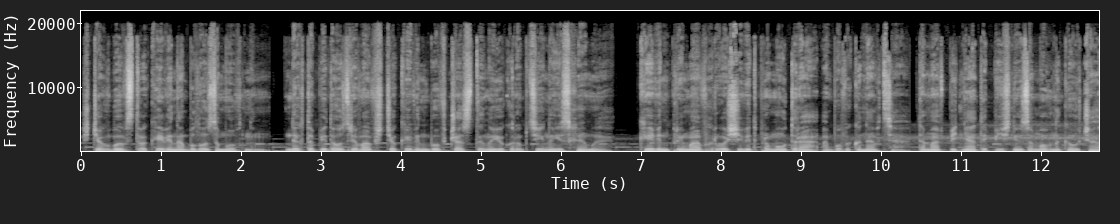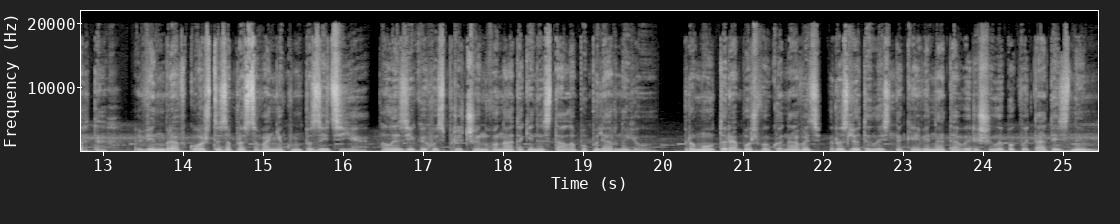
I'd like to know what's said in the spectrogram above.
що вбивство Кевіна було замовним. Дехто підозрював, що Кевін був частиною корупційної схеми. Кевін приймав гроші від промоутера або виконавця та мав підняти пісню замовника у чартах. Він брав кошти за просування композиції, але з якихось причин вона так і не стала популярною. Промоутер або ж виконавець розлютились на Кевіна та вирішили поквитатись з ним.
